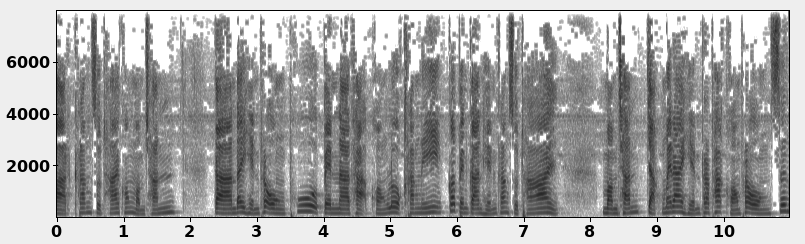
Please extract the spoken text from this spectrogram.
บาทครั้งสุดท้ายของหม่อมชั้น การได้เห็นพระองค์ผู้เป็นนาถะของโลกครั้งนี้ก็เป็นการเห็นครั้งสุดท้าย หม่อมชั้นจักไม่ได้เห็นพระพักของพระองค์ ซึ่ง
